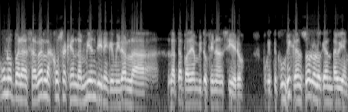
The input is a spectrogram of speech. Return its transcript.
Uno para saber las cosas que andan bien tiene que mirar la, la tapa de ámbito financiero, porque te publican solo lo que anda bien.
